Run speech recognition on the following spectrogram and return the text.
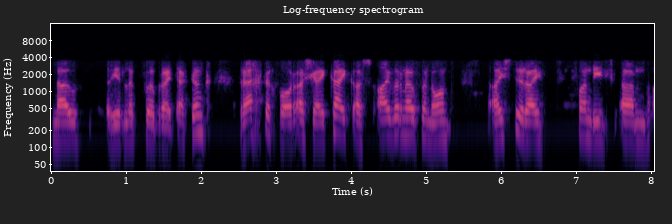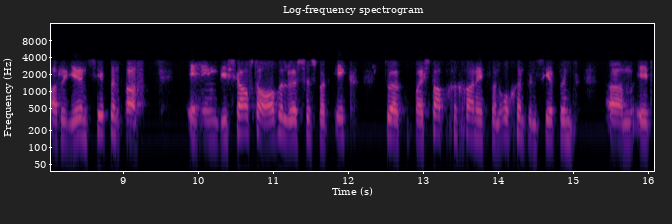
nou redelik voorberei. Ek dink regtig waar as jy kyk as Iwer nou vanaand huis toe ry van die um ateljee in Seepunt af en dieselfde haweloses wat ek toe ek my stap gegaan het vanoggend in Seepunt um het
